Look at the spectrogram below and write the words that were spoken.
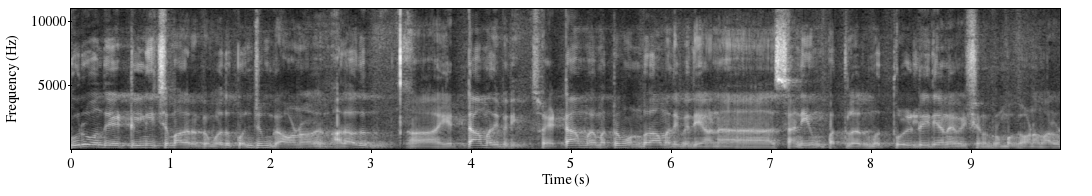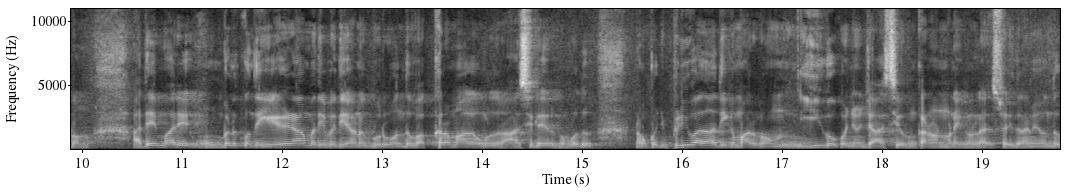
குரு வந்து எட்டில் நீச்சமாக இருக்கும்போது கொஞ்சம் கவனம் அதாவது எட்டாம் அதிபதி. ஸோ எட்டாம் மற்றும் ஒன்பதாம் அதிபதியான சனியும் பத்தில் இருக்கும்போது தொழில் ரீதியான விஷயங்கள் ரொம்ப கவனமாக இருக்கணும். அதே மாதிரி உங்களுக்கு வந்து ஏழாம் அதிபதியான குரு வந்து வக்கரமாக உங்களுக்கு ராசியிலே இருக்கும்போது நம்ம கொஞ்சம் பிடிவாதம் அதிகமாக இருக்கும். ஈகோ கொஞ்சம் ஜாஸ்தி இருக்கும் கணவன் மனைவிகளில். ஸோ இதெல்லாமே வந்து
